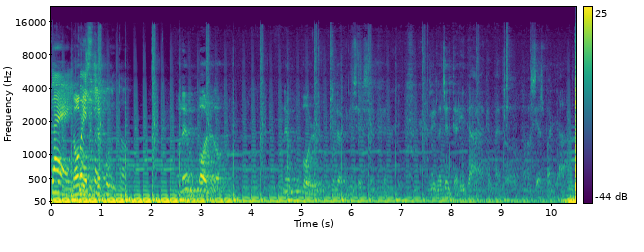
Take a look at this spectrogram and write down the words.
Lei, No, mi questo è il succede- punto. Non è un pollo, non è un pollo, voleva che dicessi anche. Così la gente rida, che bello, si è sbagliato.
